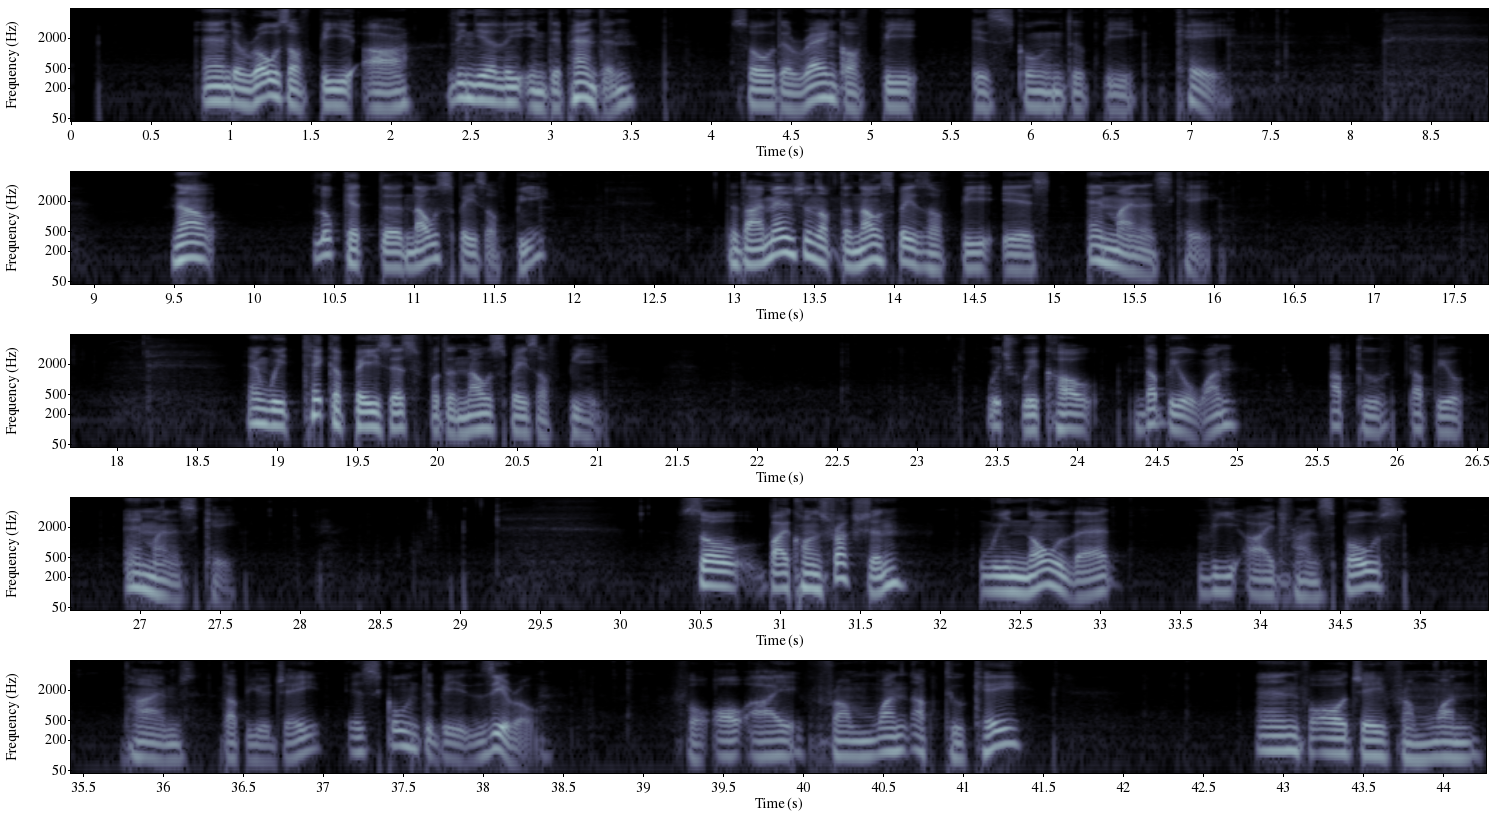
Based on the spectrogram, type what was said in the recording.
and the rows of B are linearly independent, so the rank of B is going to be k. Now look at the null space of B. The dimension of the null space of B is n minus k. And we take a basis for the null space of B, which we call W1 up to W n minus k. So by construction, we know that Vi transpose times Wj is going to be 0 for all i from 1 up to k and for all j from 1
